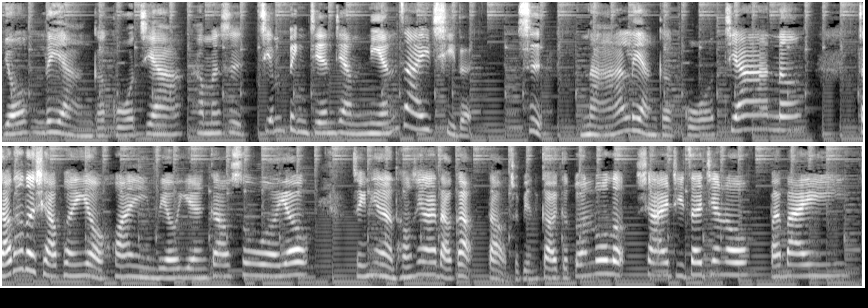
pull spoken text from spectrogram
有两个国家，他们是肩并肩这样黏在一起的，是哪两个国家呢？找到的小朋友欢迎留言告诉我哟。今天的同心来祷告到这边告一个段落了，下一集再见喽，拜拜。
